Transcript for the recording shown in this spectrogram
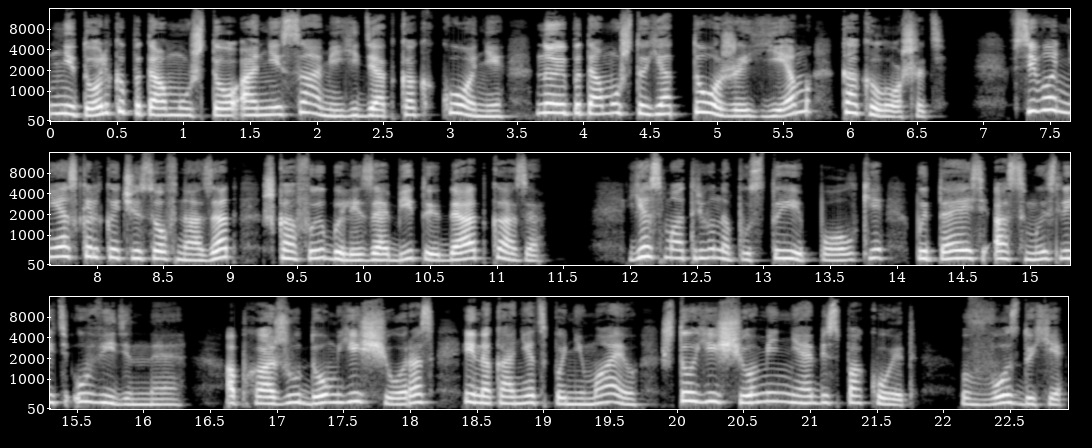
Не только потому, что они сами едят как кони, но и потому, что я тоже ем как лошадь. Всего несколько часов назад шкафы были забиты до отказа. Я смотрю на пустые полки, пытаясь осмыслить увиденное. Обхожу дом еще раз и, наконец, понимаю, что еще меня беспокоит. В воздухе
